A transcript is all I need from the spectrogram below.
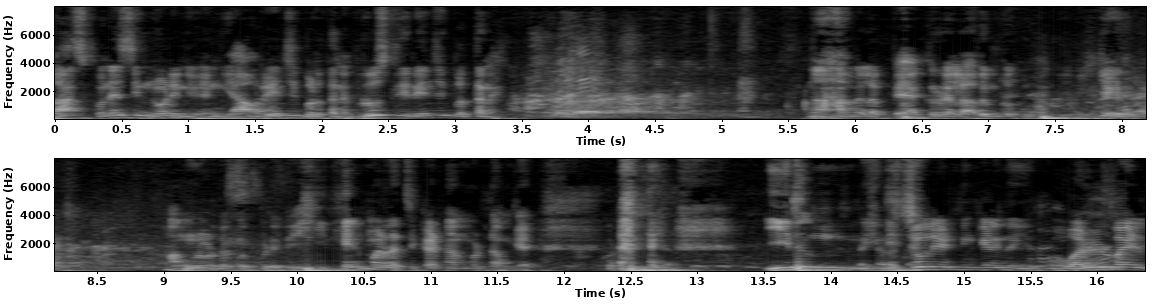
ಲಾಸ್ಟ್ ಕೊನೆ ಸೀನ್ ನೋಡಿ ನೀವು ಹೆಂಗ್ ಯಾವ ರೇಂಜಿಗೆ ಬರ್ತಾನೆ? ಬ್ರೂಸ್ಲಿ ರೇಂಜಿಗೆ ಬರ್ತಾನೆ. ನಾವೆಲ್ಲ ಪ್ಯಾಕರೆಲ್ಲ ಅದನ್ನ ತಗೊಂಡು ಹಿಂಗೆ ಹಿಡ್ಕೊಂಡು ಹಂಗ್ ನೋಡ್ದೆ ಇದು ಇದೇನ್ ಮಾಡ್ದ ಚಿಕ್ಕಣ್ಣ ಅಂದ್ಬಿಟ್ಟು ನಮ್ಗೆ. ಇದು ನಿಜವಲ್ಲಿ ನಿಂಗೆ ಕೇಳಿ ವರ್ಲ್ಡ್ ವೈಡ್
